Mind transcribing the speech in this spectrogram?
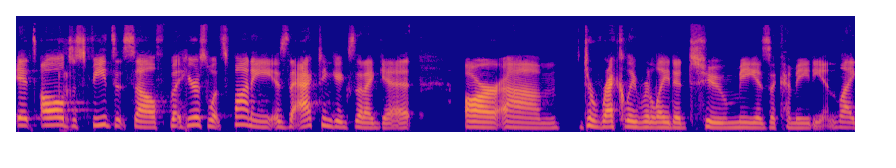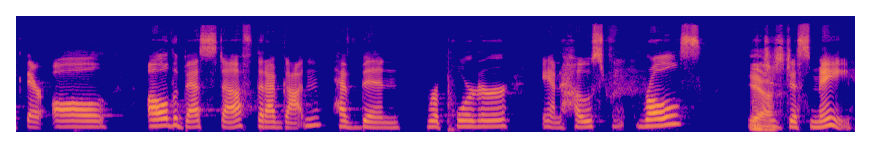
it all just feeds itself, but here's what's funny is the acting gigs that I get are um directly related to me as a comedian. Like they're all all the best stuff that I've gotten have been reporter and host roles, which is just me.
